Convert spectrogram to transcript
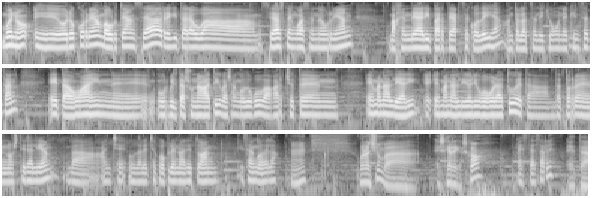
Bueno, e, orokorrean, ba, urtean zehar, egitaraua zehazten guazen neurrian, ba, jendeari parte hartzeko deia, antolatzen ditugun ekintzetan, eta oain e, urbiltasunagatik, basango dugu, ba, gartxoten emanaldiari, e, emanaldi hori gogoratu, eta datorren ostiralian, ba, antxe, udaletxeko plenoaretoan izango dela. Mm Bueno, xun, ba, eskerrik asko. Ez da ezarri. Eta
